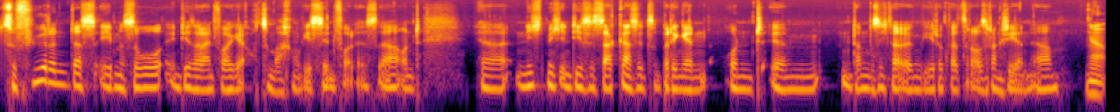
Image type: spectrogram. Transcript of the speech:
zu führen, das eben so in dieser Reihenfolge auch zu machen, wie es sinnvoll ist. Ja? Und äh, nicht mich in diese Sackgasse zu bringen und ähm, dann muss ich da irgendwie rückwärts rausrangieren. Ja. ja.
